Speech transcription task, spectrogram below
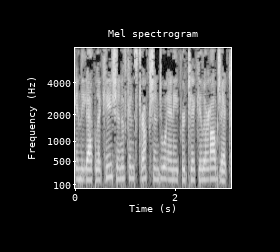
In the application of construction to any particular object,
